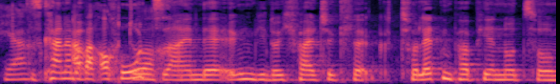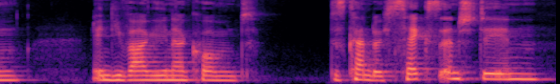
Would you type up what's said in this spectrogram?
ja, das kann aber, aber auch, Kot sein, der irgendwie durch falsche Toilettenpapiernutzung in die Vagina kommt. Das kann durch Sex entstehen.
